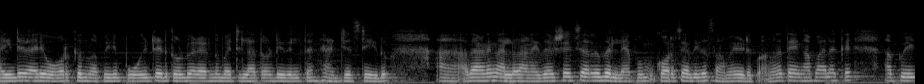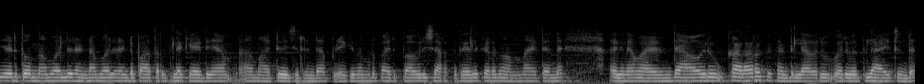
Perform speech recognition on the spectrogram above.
അതിന്റെ കാര്യം ഓർക്കുന്നത്. അപ്പോൾ ഇനി പോയിട്ട് എടുത്തുകൊണ്ട് വരാനൊന്നും പറ്റില്ലാത്തതുകൊണ്ട് ഇതിൽ തന്നെ അഡ്ജസ്റ്റ് ചെയ്തു. അതാണ് നല്ലതാണ്. ഇത് പക്ഷേ ചെറുതല്ലേ അപ്പം കുറച്ചധികം സമയം എടുക്കും. അങ്ങനെ തേങ്ങാപ്പാലൊക്കെ പിഴിഞ്ഞെടുത്ത് ഒന്നാം പാൽ രണ്ടാം പാൽ രണ്ട് പാത്രത്തിലൊക്കെ ആയിട്ട് ഞാൻ മാറ്റി വെച്ചിട്ടുണ്ട്. അപ്പോഴേക്കും നമ്മുടെ പരിപ്പ് ആ ഒരു ശർക്കരയിൽ കിടന്ന് നന്നായിട്ട് തന്നെ ഇങ്ങനെ വഴന്റെ ആ ഒരു കളറൊക്കെ കണ്ടില്ല ആ ഒരു പരുവത്തിലായിട്ടുണ്ട്.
